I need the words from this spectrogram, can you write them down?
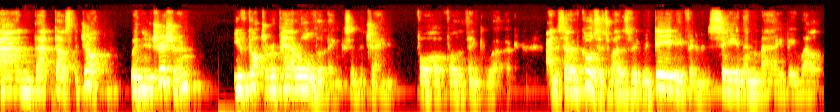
and that does the job. With nutrition, you've got to repair all the links in the chain for, for the thing to work. And so, of course, as well as vitamin D, need vitamin C, and there may be well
